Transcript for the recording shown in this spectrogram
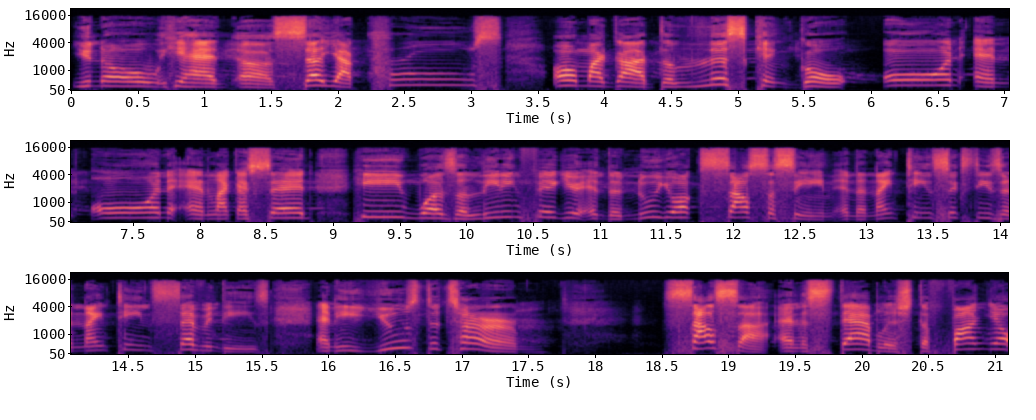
You know, he had uh, Celia Cruz. Oh my God, the list can go on and on. And like I said, he was a leading figure in the New York salsa scene in the 1960s and 1970s. And he used the term salsa and established the Fania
